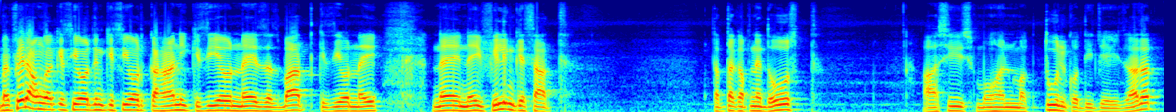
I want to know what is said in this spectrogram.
मैं फिर आऊँगा किसी और दिन किसी और कहानी, किसी और नए जज्बात, किसी और नए नए, नई फीलिंग के साथ। तब तक अपने दोस्त आशीष मोहन मकतूल को दीजिए इजाज़त।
